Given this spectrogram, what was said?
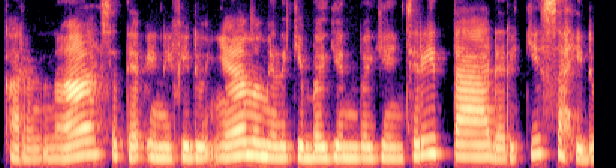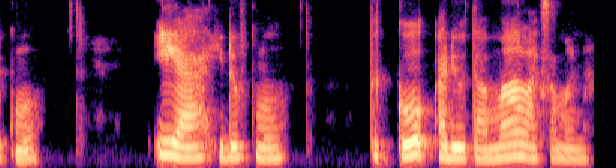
Karena setiap individunya memiliki bagian-bagian cerita dari kisah hidupmu. Iya, hidupmu Teguh Adi Utama Laksamana.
